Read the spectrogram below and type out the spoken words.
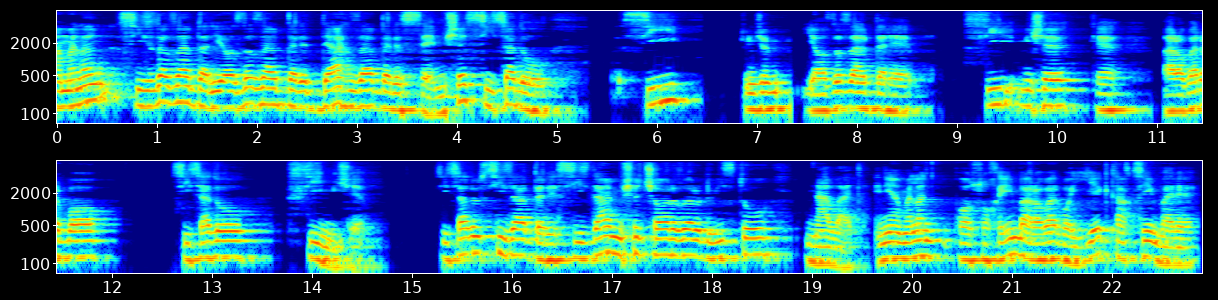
عملا 13 ضرب در 11 ضرب در 10 ضرب در 3 میشه 330 اینجا 11 ضرب در 30 میشه که برابر با 330 میشه. 330 ضرب در 13 میشه 4290 یعنی عملا پاسخ این برابر با یک تقسیم بر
